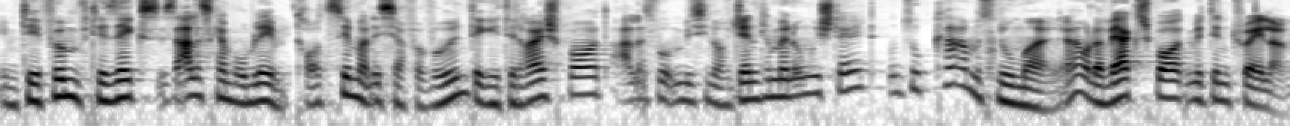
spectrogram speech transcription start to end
Im T5, T6 ist alles kein Problem. Trotzdem, man ist ja verwöhnt, der GT3-Sport, alles wurde ein bisschen auf Gentleman umgestellt und so kam es nun mal. Ja? Oder Werkssport mit den Trailern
